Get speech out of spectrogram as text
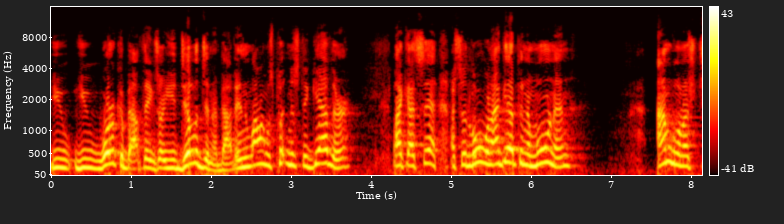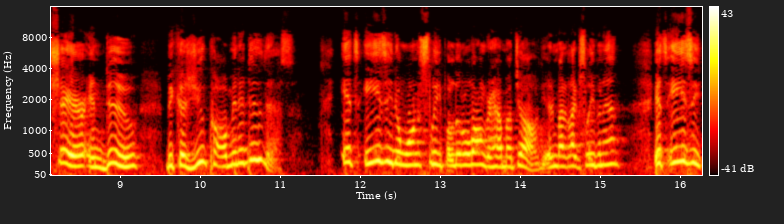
you, you work about things? Are you diligent about it? And while I was putting this together, like I said, I said, Lord, when I get up in the morning, I'm going to share and do because you called me to do this. It's easy to want to sleep a little longer. How about y'all? Anybody like sleeping in? It's easy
